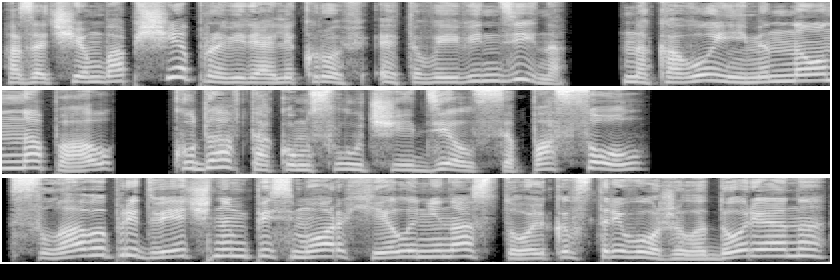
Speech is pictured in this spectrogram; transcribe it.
а зачем вообще проверяли кровь этого Эвендина? На кого именно он напал? Куда в таком случае делся посол? Слава предвечным письмо Архела не настолько встревожило Дориана,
